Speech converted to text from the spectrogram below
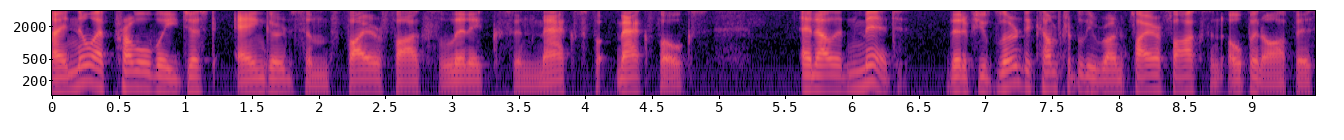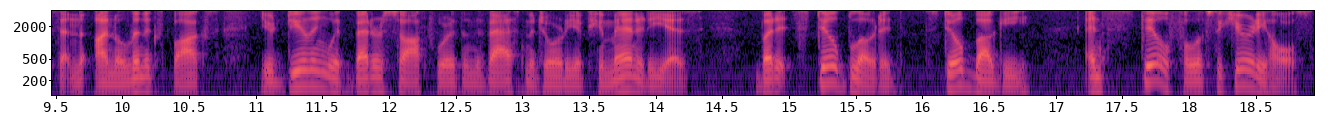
I know I've probably just angered some Firefox, Linux, and Mac folks, and I'll admit that if you've learned to comfortably run Firefox and OpenOffice and on a Linux box, you're dealing with better software than the vast majority of humanity is. But it's still bloated, still buggy, and still full of security holes.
